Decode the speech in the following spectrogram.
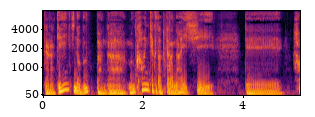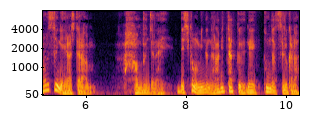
だから現地の物販が無観客だったらないし、で、半数に減らしたら半分じゃない？で、しかもみんな並びたくね、混雑するから、や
